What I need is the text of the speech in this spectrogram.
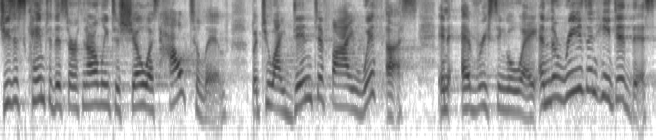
Jesus came to this earth not only to show us how to live, but to identify with us in every single way. And the reason he did this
